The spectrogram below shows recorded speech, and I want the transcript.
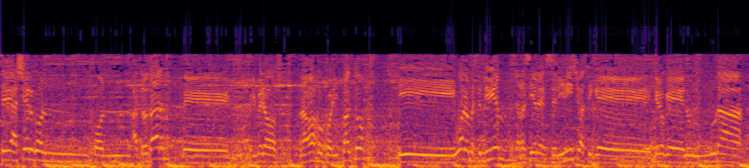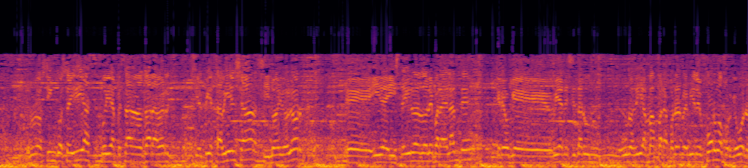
empecé ayer con, con a trotar, eh, primeros trabajos con impacto y bueno, me sentí bien, recién es el inicio, así que creo que en, un- una, en unos 5 o 6 días voy a empezar a notar a ver si el pie está bien ya, si no hay dolor eh, y, de- y seguir dándole para adelante. Creo que voy a necesitar un- unos días más para ponerme bien en forma porque bueno,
